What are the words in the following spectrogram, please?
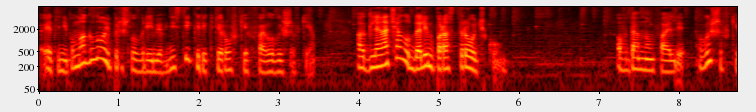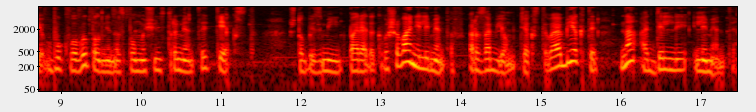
Это не помогло и пришло время внести корректировки в файл вышивки. А для начала удалим прострочку. В данном файле вышивки буква выполнена с помощью инструмента текст. Чтобы изменить порядок вышивания элементов, разобьем текстовые объекты на отдельные элементы.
